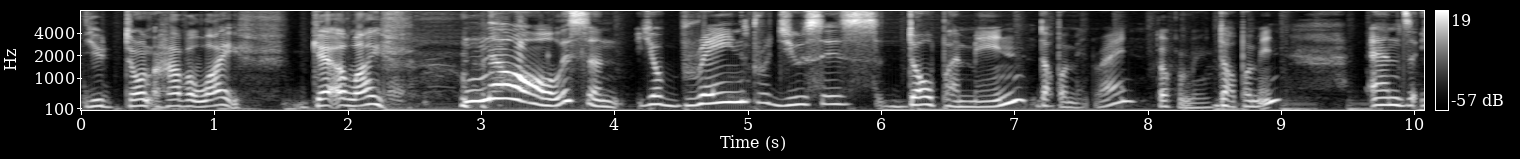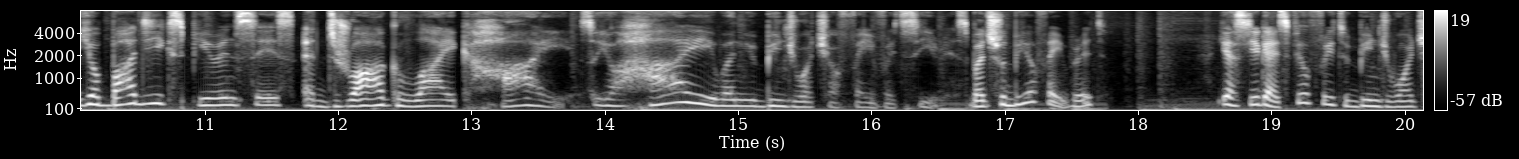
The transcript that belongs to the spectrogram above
You don't have a life. Get a life. no, listen. Your brain produces dopamine, dopamine, right? Dopamine. dopamine and your body experiences a drug like high so you're high when you binge watch your favorite series but it should be your favorite yes you guys feel free to binge watch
